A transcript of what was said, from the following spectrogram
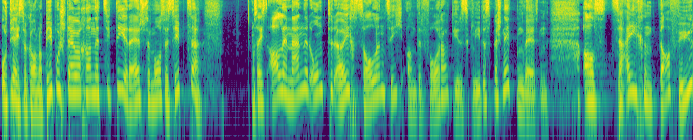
Und die haben sogar noch Bibelstellen können zitieren. 1. Mose 17. Das heißt, alle Männer unter euch sollen sich an der Vorhaut ihres Gliedes beschnitten werden. Als Zeichen dafür,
